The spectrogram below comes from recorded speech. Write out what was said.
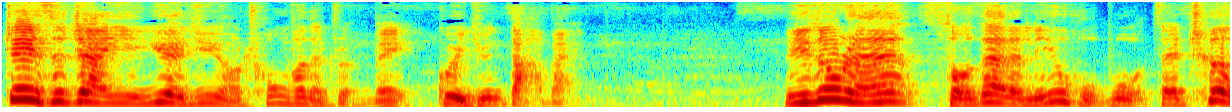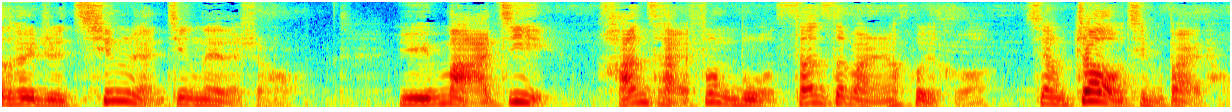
这次战役，越军有充分的准备，桂军大败。李宗仁所在的林虎部在撤退至清远境内的时候，与马季、韩彩凤部三四万人会合，向肇庆败逃。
